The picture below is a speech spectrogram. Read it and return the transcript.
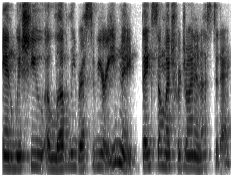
and wish you a lovely rest of your evening. Thanks so much for joining us today.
